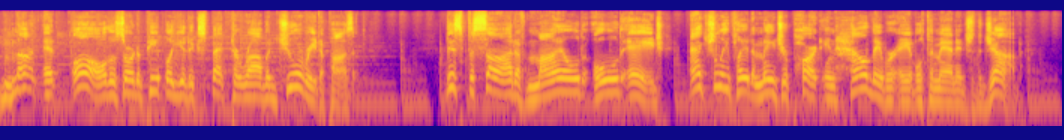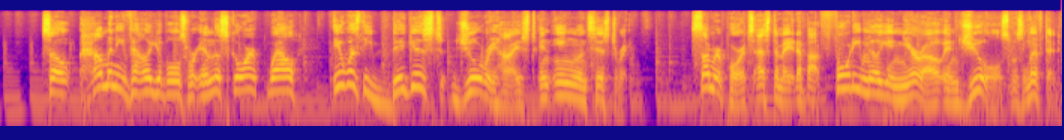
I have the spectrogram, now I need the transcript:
not at all the sort of people you'd expect to rob a jewelry deposit. This facade of mild old age actually played a major part in how they were able to manage the job. So how many valuables were in the score? Well, it was the biggest jewelry heist in England's history. Some reports estimate about 40 million euro in jewels was lifted.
